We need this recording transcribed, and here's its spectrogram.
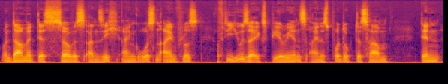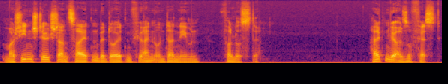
und damit des Service an sich einen großen Einfluss auf die User Experience eines Produktes haben, denn Maschinenstillstandzeiten bedeuten für ein Unternehmen Verluste. Halten wir also fest.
